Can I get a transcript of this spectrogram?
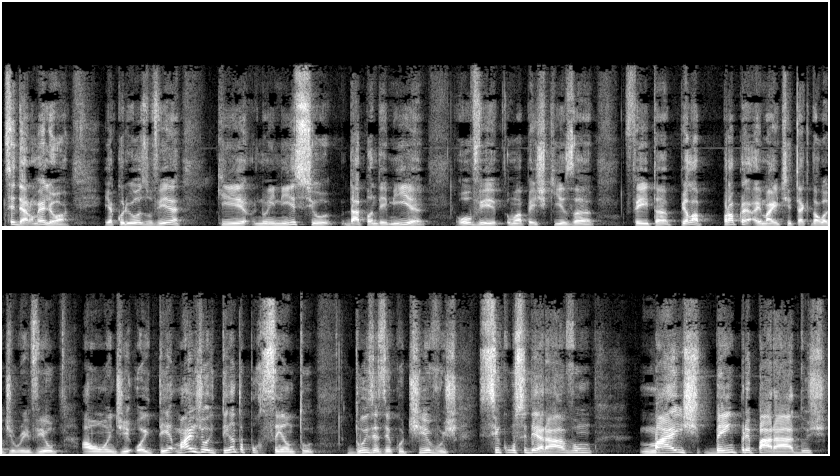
se deram melhor. E é curioso ver que no início da pandemia houve uma pesquisa feita pela própria MIT Technology Review, onde mais de 80% dos executivos se consideravam mais bem preparados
